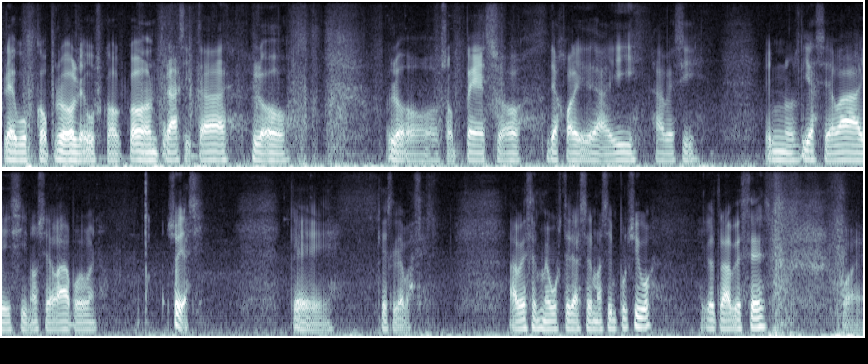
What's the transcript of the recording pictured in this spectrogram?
le busco pro, le busco contras y tal, lo, lo sopeso, dejo la idea ahí, a ver si en unos días se va y si no se va, pues bueno, soy así. ¿Qué, se le va a hacer? A veces me gustaría ser más impulsivo y otras veces, pues,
